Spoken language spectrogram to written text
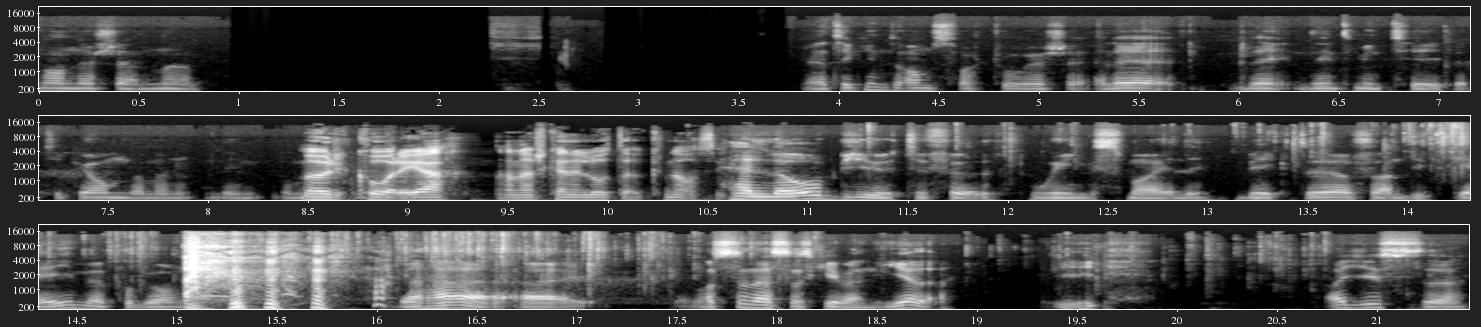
någon jag känner. Men Jag tycker inte om svarthåriga tjejer. Eller det, det är inte min typ. Jag tycker om dem men de är- Mörkhåriga. Annars kan det låta knasigt. Hello beautiful wing smiley. Victor, fan ditt game är på gång. det här är... Jag måste nästan skriva ner det. I... Ja just det.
